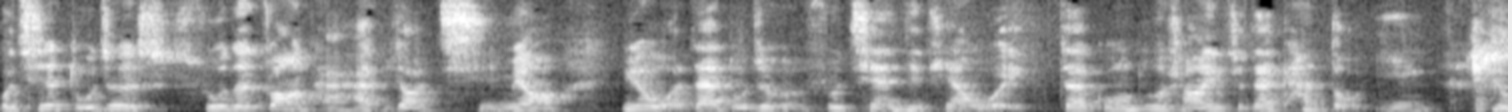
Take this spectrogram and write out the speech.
我其实读这个书的状态还比较奇妙，因为我在读这本书前几天，我在工作上一直在看抖音，就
